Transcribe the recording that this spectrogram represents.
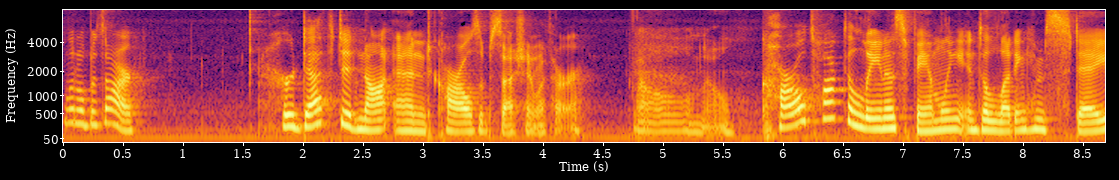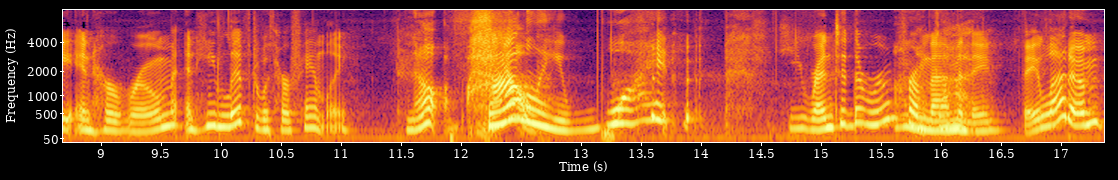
A little bizarre. Her death did not end Carl's obsession with her. Oh no. Carl talked Elena's family into letting him stay in her room, and he lived with her family. No. How? Family, what? He rented the room oh from them God. and they they let him.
